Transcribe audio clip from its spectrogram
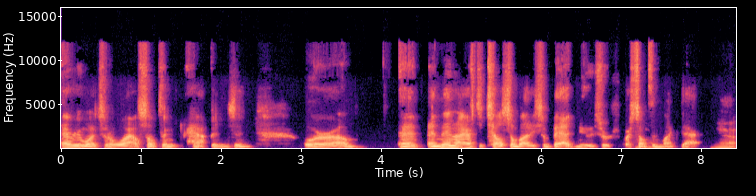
every once in a while something happens, and or um, and and then I have to tell somebody some bad news or or something like that. Yeah.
